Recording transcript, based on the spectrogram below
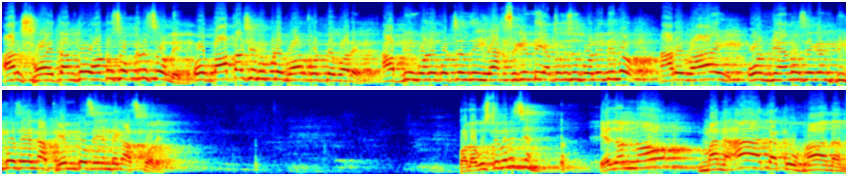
আর শয়তান তো অটোচক্রে চলে। ও বাতাসের উপরে ভর করতে পারে। আপনি মনে করছেন যে এক সেকেন্ডে এত কিছু বলে দিল? আরে ভাই, ও ন্যানো সেকেন্ড, পিকো সেকেন্ড, না, ফেমটো সেকেন্ডে কাজ করে। কথা বুঝতে পেরেছেন? এজন্য মান আতা কুহানান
